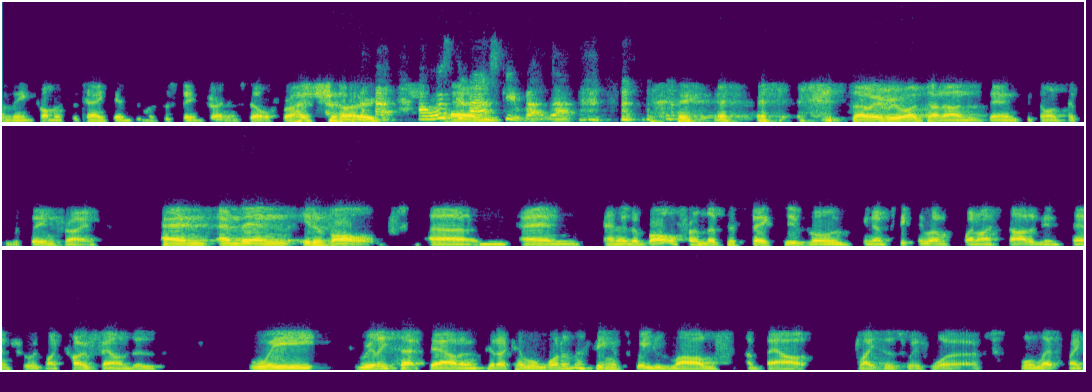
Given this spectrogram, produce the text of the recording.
I think Thomas the Tank Engine was a steam train himself, right? So I was going to um, ask you about that. so everyone kind of understands the concept of the steam train, and and then it evolved, um, and and it evolved from the perspective of you know particularly when, when I started in Central with my co-founders, we really sat down and said, okay, well, what are the things we love about places we've worked? Well, let's make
